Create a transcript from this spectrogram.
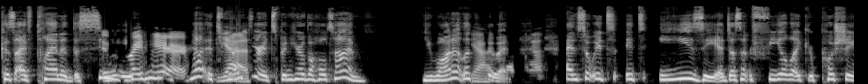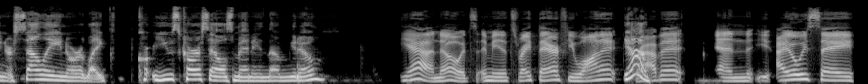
Cause I've planted the It seed. was right here. Yeah, it's right here. It's been here the whole time. You want it? Let's Yeah, do it. And so it's, it's easy. It doesn't feel like you're pushing or selling or like car, used car salesman in them, you know? Yeah, no, it's, I mean, it's right there. If you want it, Yeah. grab it. And I always say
